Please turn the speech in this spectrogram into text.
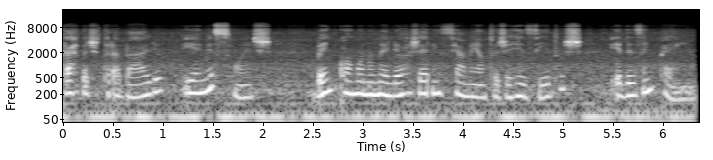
carga de trabalho e emissões, bem como no melhor gerenciamento de resíduos e desempenho.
